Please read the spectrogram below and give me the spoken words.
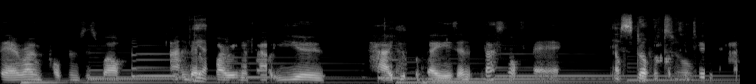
their own problems as well. And they're Yeah. worrying about you, how Yeah. your day is. And that's not fair. It's not at all. do that.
